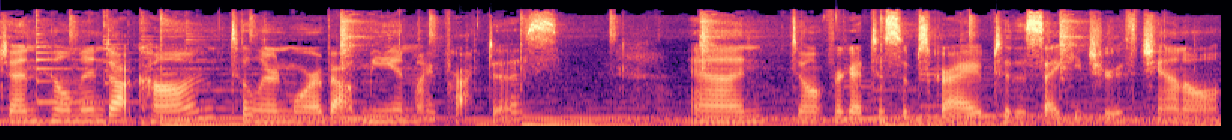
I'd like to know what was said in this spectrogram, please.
jenhilman.com, to learn more about me and my practice. And don't forget to subscribe to the Psyche Truth channel.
